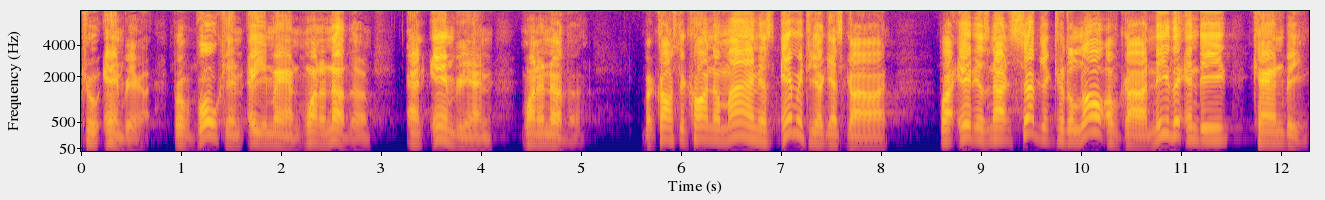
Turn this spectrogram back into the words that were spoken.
to envy, provoking, amen, one another, and envying one another. Because the carnal mind is enmity against God, for it is not subject to the law of God, neither indeed can be.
